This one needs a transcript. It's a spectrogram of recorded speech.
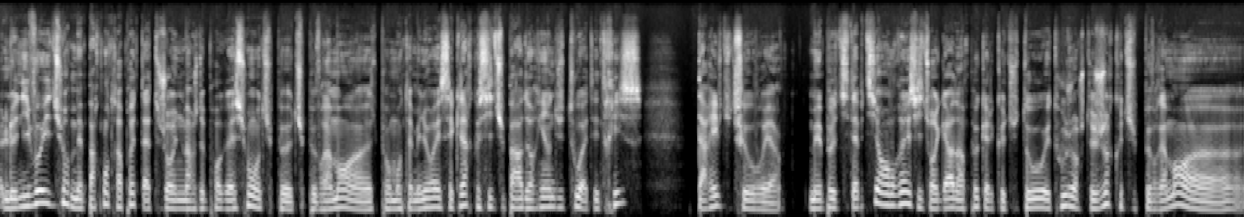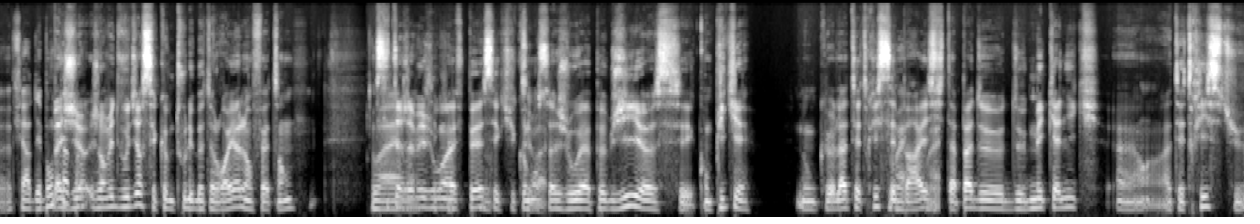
Le niveau est dur, mais par contre, après, tu as toujours une marge de progression. Tu peux, tu peux vraiment, euh, tu peux vraiment t'améliorer. C'est clair que si tu pars de rien du tout à Tetris, t'arrives, tu te fais ouvrir. Mais petit à petit, en vrai, si tu regardes un peu quelques tutos et tout, genre, je te jure que tu peux vraiment faire des bons bah, hein. J'ai envie de vous dire, c'est comme tous les Battle Royale, en fait. Hein si t'as jamais joué à un FPS et que tu commences à jouer à PUBG, euh, c'est compliqué. Donc euh, là, Tetris, c'est pareil. Si t'as pas de, de mécanique euh, à Tetris, tu,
